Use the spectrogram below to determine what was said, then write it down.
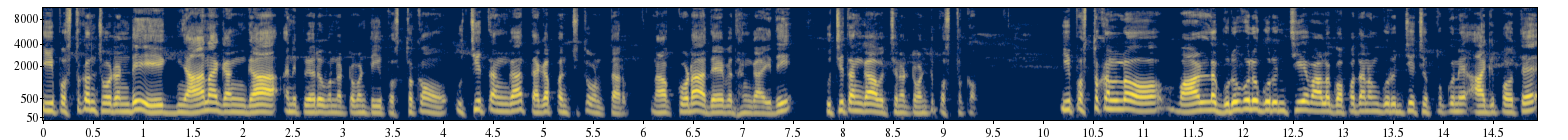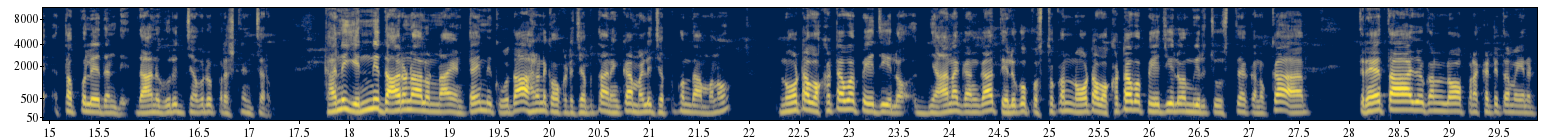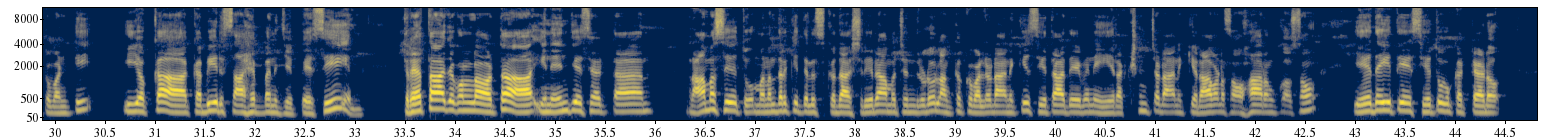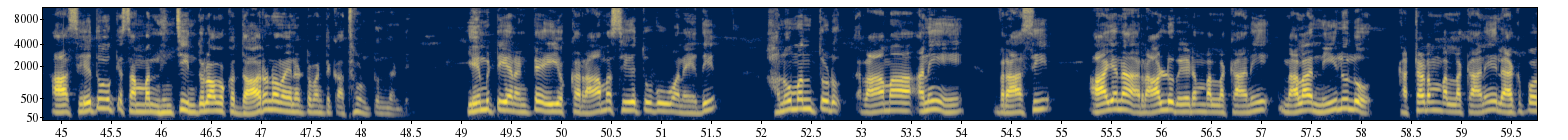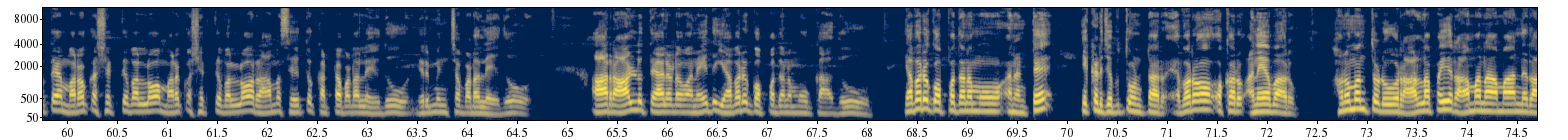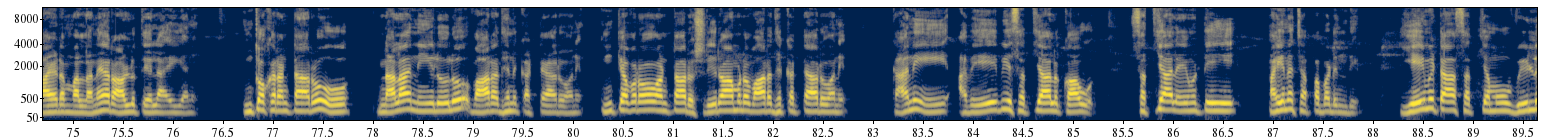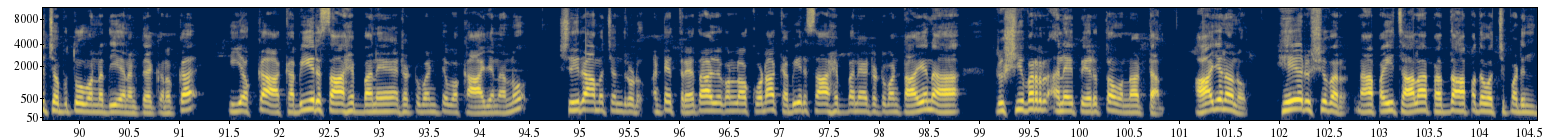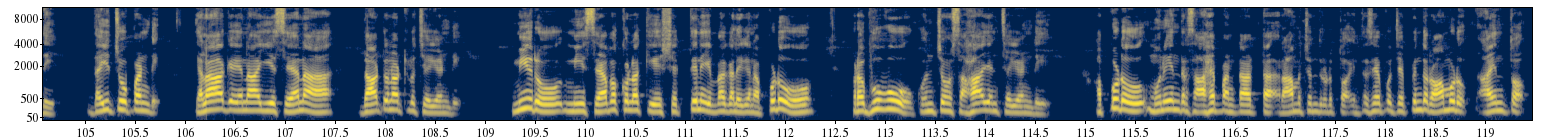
ఈ పుస్తకం చూడండి జ్ఞానగంగ అని పేరు ఉన్నటువంటి ఈ పుస్తకం ఉచితంగా తెగ పంచుతూ ఉంటారు. నాకు కూడా అదే విధంగా ఇది ఉచితంగా వచ్చినటువంటి పుస్తకం. ఈ పుస్తకంలో వాళ్ళ గురువుల గురించి వాళ్ళ గొప్పదనం గురించి చెప్పుకుని ఆగిపోతే తప్పు లేదండి. దాని గురించి ఎవరు ప్రశ్నించరు. కానీ ఎన్ని దారుణాలు ఉన్నాయంటే మీకు ఉదాహరణకు ఒకటి చెప్తాను ఇంకా మళ్ళీ చెప్పుకుందాం మనం. నూట ఒకటవ పేజీలో జ్ఞానగంగ తెలుగు పుస్తకం నూట ఒకటవ పేజీలో మీరు చూస్తే కనుక త్రేతాయుగంలో ప్రకటితమైనటువంటి ఈ యొక్క కబీర్ సాహెబ్ అని చెప్పేసి త్రేతాయుగంలో అట ఈయన ఏం చేశాట? రామసేతు మనందరికీ తెలుసు కదా శ్రీరామచంద్రుడు లంకకు వెళ్ళడానికి సీతాదేవిని రక్షించడానికి రావణ సంహారం కోసం ఏదైతే సేతువు కట్టాడో ఆ సేతువుకి సంబంధించి ఇందులో ఒక దారుణమైనటువంటి కథ ఉంటుందండి. ఏమిటి అని అంటే ఈ యొక్క రామసేతువు అనేది హనుమంతుడు రామ అని వ్రాసి ఆయన రాళ్ళు వేయడం వల్ల కానీ నల నీలులు కట్టడం వల్ల కానీ లేకపోతే మరొక శక్తి వల్ల మరొక శక్తి వల్ల రామసేతు కట్టబడలేదు నిర్మించబడలేదు. ఆ రాళ్ళు తేలడం అనేది ఎవరు గొప్పదనము కాదు. ఎవరు గొప్పదనము అని అంటే ఇక్కడ చెబుతూ ఉంటారు ఎవరో ఒకరు అనేవారు హనుమంతుడు రాళ్ళపై రామనామాన్ని రాయడం వల్లనే రాళ్ళు తేలాయి అని. ఇంకొకరు అంటారు నల నీలులు వారధిని కట్టారు అని. ఇంకెవరో అంటారు శ్రీరాముడు వారధి కట్టారు అని. కానీ అవేవి సత్యాలు కావు. సత్యాలు ఏమిటి పైన చెప్పబడింది. ఏమిటా సత్యము? వీళ్ళు చెబుతూ ఉన్నది అని అంటే కనుక ఈ యొక్క కబీర్ సాహెబ్ అనేటటువంటి ఒక ఆయనను శ్రీరామచంద్రుడు అంటే త్రేతాయుగంలో కూడా కబీర్ సాహెబ్ అనేటటువంటి ఆయన ఋషివర్ అనే పేరుతో ఉన్నట్ట. ఆయనను హే ఋషివర్ నాపై చాలా పెద్ద ఆపద వచ్చి పడింది. దయచూపండి ఎలాగైనా ఈ సేన దాటునట్లు చేయండి. మీరు మీ సేవకులకి శక్తిని ఇవ్వగలిగినప్పుడు ప్రభువు కొంచెం సహాయం చేయండి. అప్పుడు మునీంద్ర సాహెబ్ అంటాట రామచంద్రుడితో ఇంతసేపు చెప్పింది రాముడు ఆయనతో.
